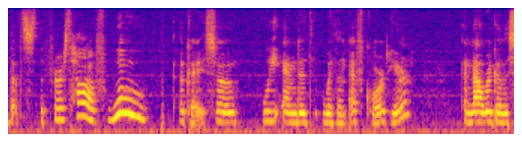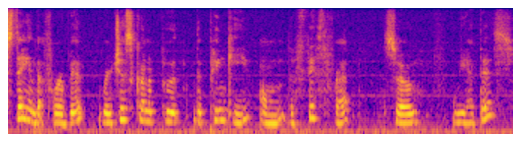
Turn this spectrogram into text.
that's the first half. Woo! Okay, so we ended with an F chord here. And now we're to stay in that for a bit. We're just to put the pinky on the 5th fret. So we had this.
